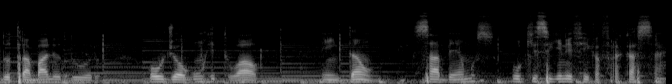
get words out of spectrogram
do trabalho duro ou de algum ritual, então sabemos o que significa fracassar.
